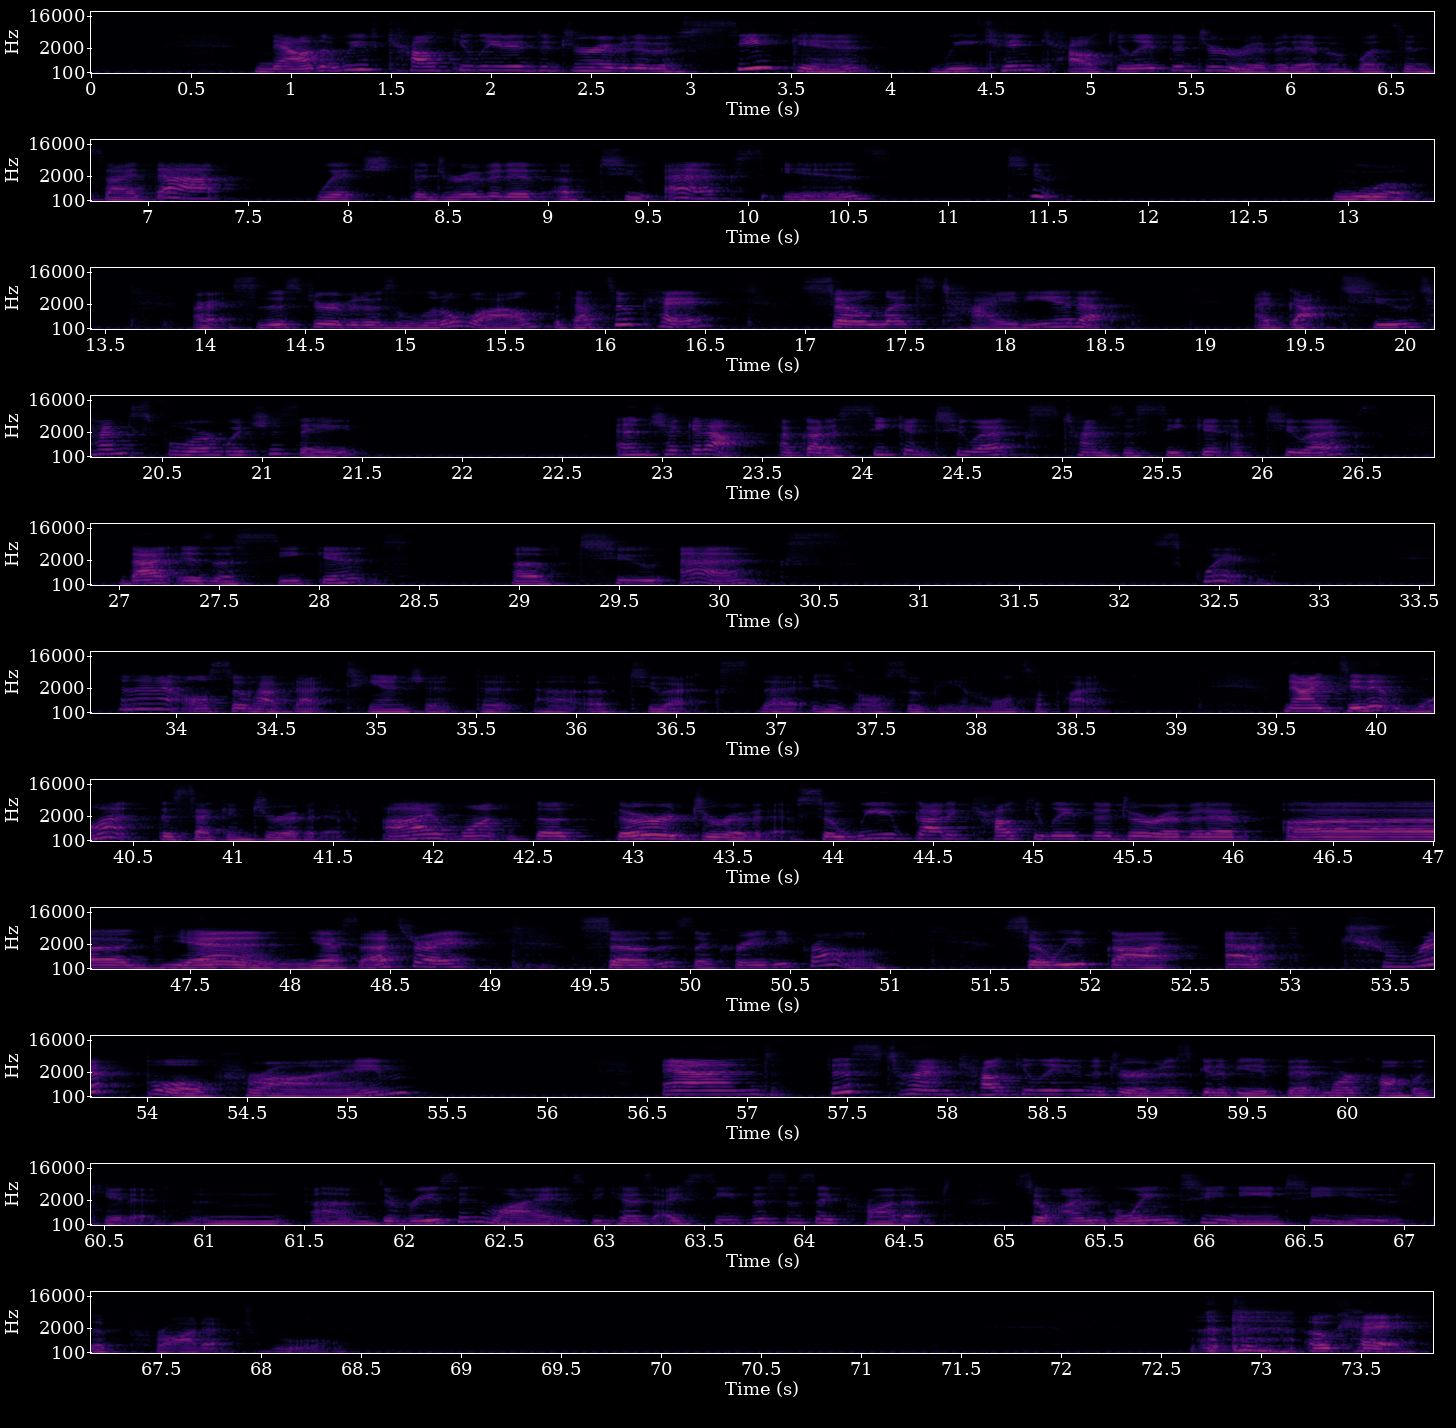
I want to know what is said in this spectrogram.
Now that we've calculated the derivative of secant, we can calculate the derivative of what's inside that, which the derivative of 2x is 2. Whoa. All right, so this derivative is a little wild, but that's okay. So let's tidy it up. I've got 2 times 4, which is 8. And check it out. I've got a secant 2x times a secant of 2x. That is a secant of 2x squared. And then I also have that tangent that uh, of 2x that is also being multiplied. Now I didn't want the second derivative. I want the third derivative. So we've got to calculate the derivative again. Yes, that's right. So this is a crazy problem. So we've got f triple prime. And this time calculating the derivative is going to be a bit more complicated. And um, the reason why is because I see this as a product. So I'm going to need to use the product rule. okay,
